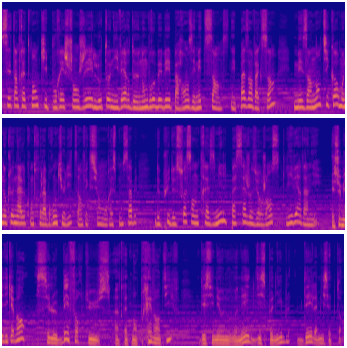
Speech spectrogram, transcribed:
C'est un traitement qui pourrait changer l'automne-hiver de nombreux bébés, parents et médecins. Ce n'est pas un vaccin, mais un anticorps monoclonal contre la bronchiolite, infection responsable de plus de 73 000 passages aux urgences l'hiver dernier. Et ce médicament, c'est le B-Fortus, un traitement préventif destiné aux nouveau-nés, disponible dès la mi-septembre.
